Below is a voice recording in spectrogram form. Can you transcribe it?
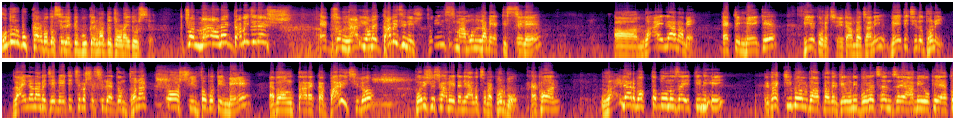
কদুর বুকার মতো ছেলেকে বুকের মধ্যে জড়াই ধরছে। একজন মা অনেক দামি জিনিস, একজন নারী অনেক দামি জিনিস। প্রিন্স মামুন নামে একটি ছেলে লাইলা নামে একটি মেয়েকে বিয়ে করেছে, এটা আমরা জানি। মেয়েটি ছিল ধনী। লাইলা নামে যে মেয়েটি ছিল, সে ছিল একজন ধনাঢ্য শিল্পপতির মেয়ে এবং তার একটা বাড়ি ছিল। পরিশেষে আমি এটা নিয়ে আলোচনা করব। এখন লাইলার বক্তব্য অনুযায়ী তিনি, এটা কি বলব আপনাদেরকে? উনি বলেছেন যে, আমি ওকে এত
